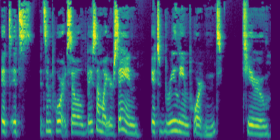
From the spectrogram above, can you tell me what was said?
it's it's it's important so based on what you're saying it's really important to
